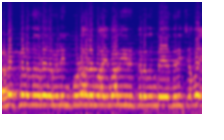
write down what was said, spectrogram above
கணக்கெழுதுகிறவர்களின் கூடாரமாய் மாறி இருக்கிறது இன்றைய திருச்சபை.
